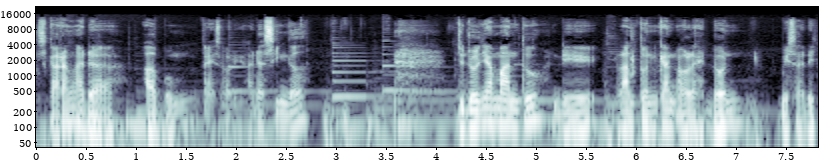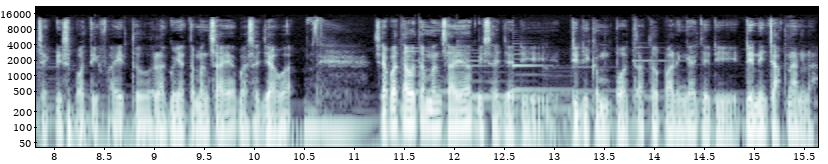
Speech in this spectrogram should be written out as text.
sekarang ada album eh sorry ada single judulnya Mantu dilantunkan oleh Don. Bisa dicek di Spotify itu lagunya teman saya bahasa Jawa. Siapa tahu teman saya bisa jadi Didi Kempot atau paling nggak jadi Denny Caknan lah.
